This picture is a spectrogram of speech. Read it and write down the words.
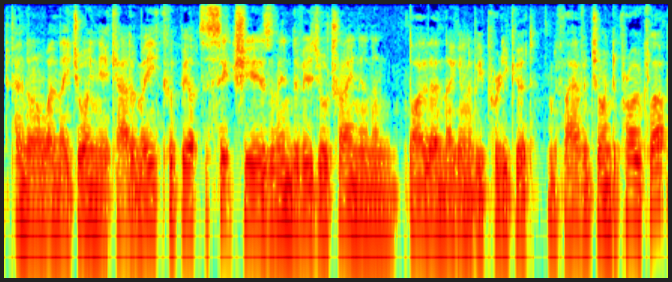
depending on when they join the academy, could be up to six years of individual training, and by then they're going to be pretty good. And if they haven't joined a pro club,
